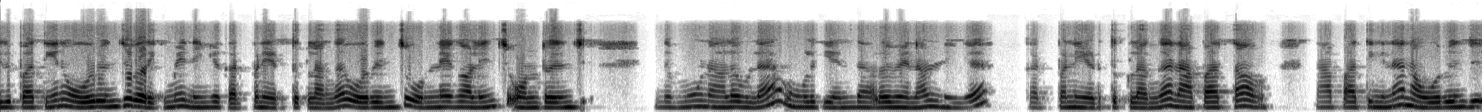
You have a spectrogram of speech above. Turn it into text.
இது பார்த்தீங்கன்னா ஒரு இன்ச்சு வரைக்குமே நீங்கள் கட் பண்ணி எடுத்துக்கலாங்க. ஒரு இன்ச்சு ஒன்றே கால் இன்ச் ஒன்றரை இன்ச் இந்த மூணு அளவில் உங்களுக்கு எந்த அளவு வேணாலும் நீங்கள் கட் பண்ணி எடுத்துக்கலாங்க. நான் பார்த்தா நான் பார்த்தீங்கன்னா நான் ஒரு இன்ச்சு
